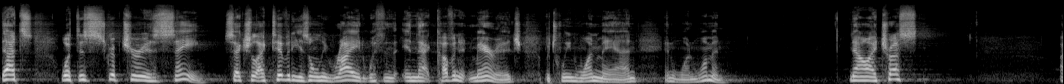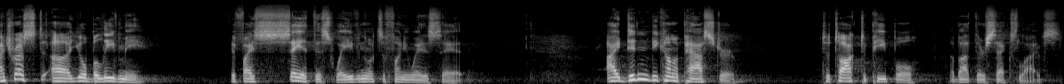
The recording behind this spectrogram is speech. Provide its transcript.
That's what this scripture is saying. Sexual activity is only right within in that covenant marriage between one man and one woman. Now, I trust I trust uh, you'll believe me if I say it this way, even though it's a funny way to say it. I didn't become a pastor to talk to people about their sex lives.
